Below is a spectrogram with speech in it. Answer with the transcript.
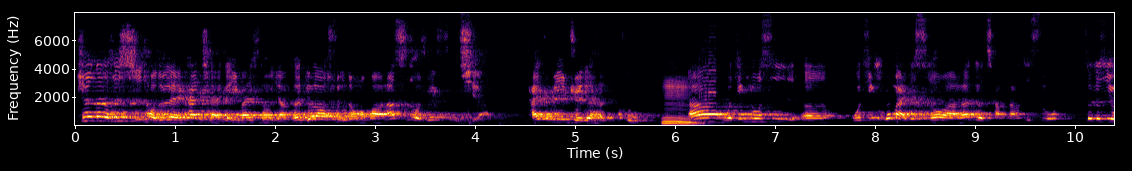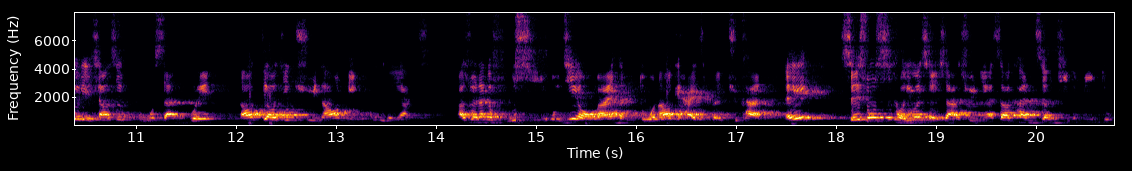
就是那个是石头，对不对？看起来跟一般石头一样，可是丢到水中的话，那石头就会浮起来，孩子们就觉得很酷。嗯。然后我听说是呃，我听我买的时候啊，那个厂商是说这个是有点像是火山灰，然后掉进去然后凝固的样子。啊，所以那个浮石，我们今天有买很多，然后给孩子们去看。哎，谁说石头一定会沉下去？你还是要看整体的密度。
